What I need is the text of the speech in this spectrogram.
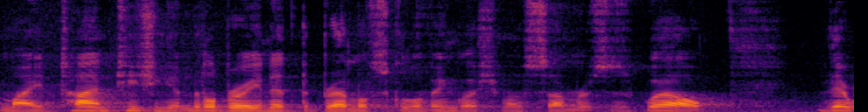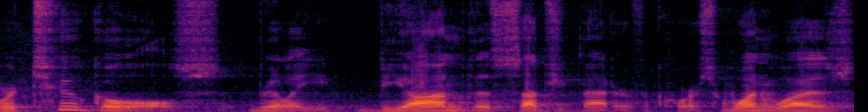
my time teaching at Middlebury and at the Breadloaf School of English most summers as well, there were two goals, really, beyond the subject matter of a course. One was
